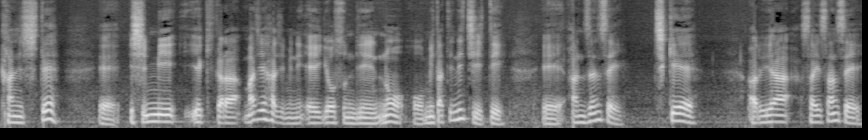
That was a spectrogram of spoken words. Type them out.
関して、え、石見駅からまじはじめに営業すんでの見立てについて、え、安全性、地形、あるいは採算性、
